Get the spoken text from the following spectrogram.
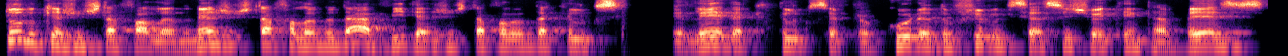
tudo que a gente está falando, né? A gente está falando da vida, a gente está falando daquilo que você lê, daquilo que você procura, do filme que você assiste 80 vezes,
